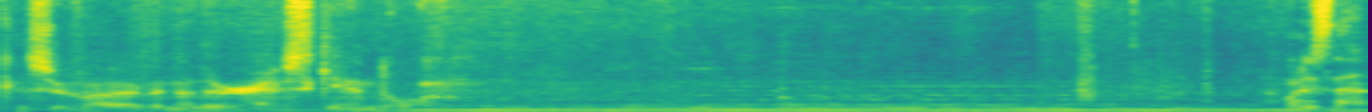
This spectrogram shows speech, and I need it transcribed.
can survive another scandal. What is that?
